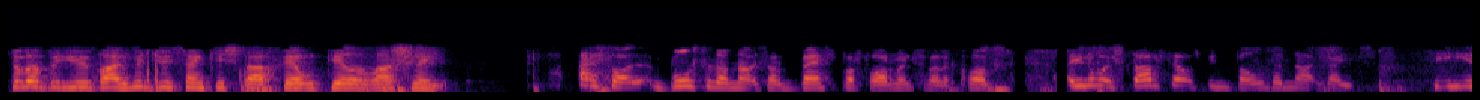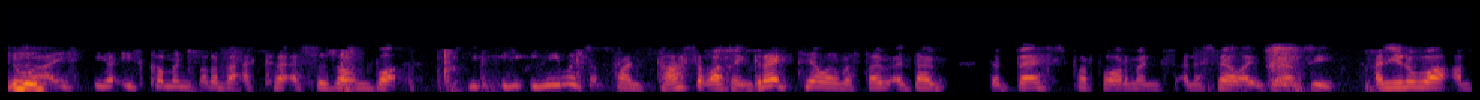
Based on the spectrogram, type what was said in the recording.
so what about you, Barry? What do you think of Starfelt and Taylor last night? I thought both of them, that's their best performance for the club. You know what, Starfelt's been building that, guys. He, you know, he, he's coming for a bit of criticism, but he, he, he was fantastic last night. Greg Taylor, without a doubt, the best performance in a Celtic jersey. And you know what, I'm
